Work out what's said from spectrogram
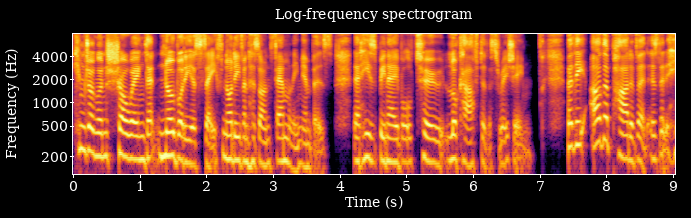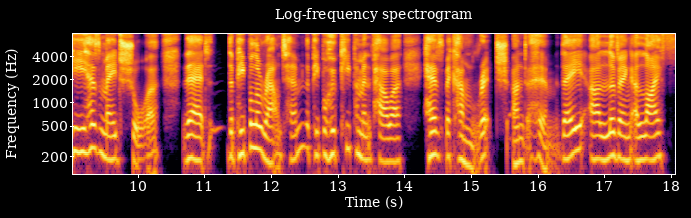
Kim Jong un showing that nobody is safe, not even his own family members, that he's been able to look after this regime. But the other part of it is that he has made sure that the people around him, the people who keep him in power, have become rich under him. They are living a life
